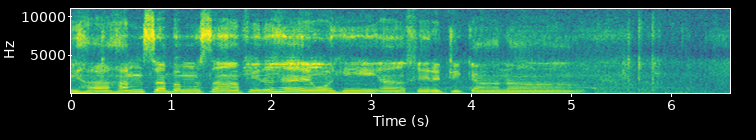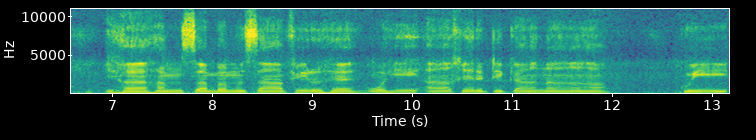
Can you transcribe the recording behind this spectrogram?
यहाँ हम सब मुसाफिर हैं वही आखिर ठिकाना यहाँ हम सब मुसाफिर है, वही आखिर टिकाना कोई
